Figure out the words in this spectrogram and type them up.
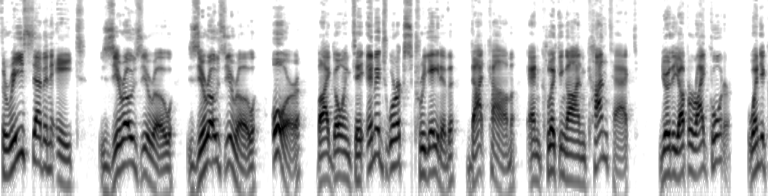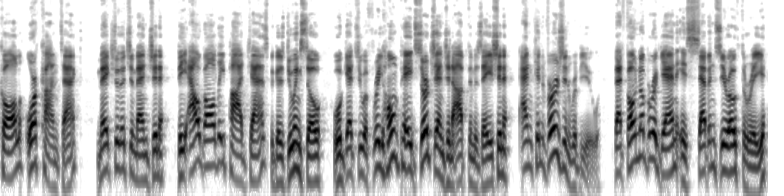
378 0000 or by going to imageworkscreative.com and clicking on contact near the upper right corner. When you call or contact, make sure that you mention the Al Galdi podcast because doing so will get you a free homepage search engine optimization and conversion review. That phone number again is 703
